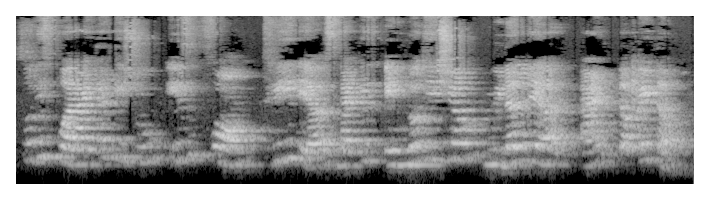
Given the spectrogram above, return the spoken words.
So this parietal tissue is formed three layers that is endothecium, middle layer and tapetum.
